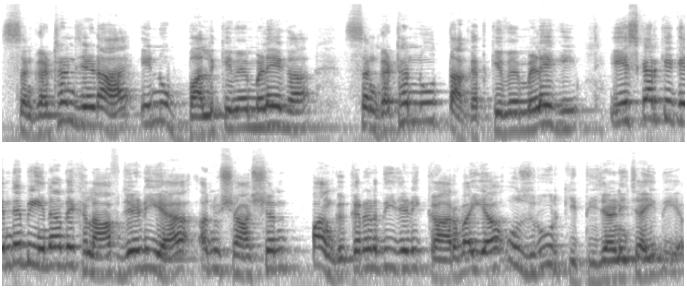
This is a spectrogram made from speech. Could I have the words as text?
ਸੰਗਠਨ ਜਿਹੜਾ, ਇਹਨੂੰ ਬਲ ਕਿਵੇਂ ਮਿਲੇਗਾ? ਸੰਗਠਨ ਨੂੰ ਤਾਕਤ ਕਿਵੇਂ ਮਿਲੇਗੀ? ਇਸ ਕਰਕੇ ਕਹਿੰਦੇ ਵੀ ਇਹਨਾਂ ਦੇ ਖਿਲਾਫ ਜਿਹੜੀ ਆ, ਅਨੁਸ਼ਾਸਨ ਭੰਗ ਕਰਨ ਦੀ ਜਿਹੜੀ ਕਾਰਵਾਈ ਆ, ਉਹ ਜ਼ਰੂਰ ਕੀਤੀ ਜਾਣੀ ਚਾਹੀਦੀ ਆ।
